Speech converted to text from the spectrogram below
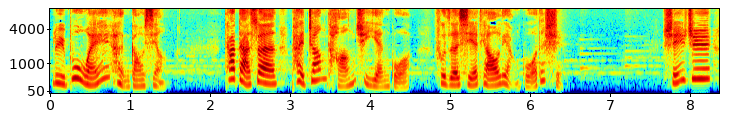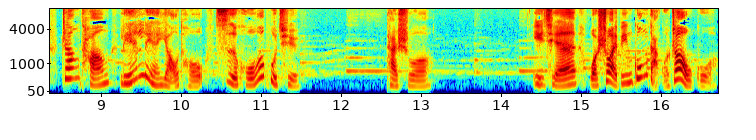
吕不韦很高兴，他打算派张唐去燕国，负责协调两国的事。谁知张唐连连摇头，死活不去。他说：“以前我率兵攻打过赵国，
